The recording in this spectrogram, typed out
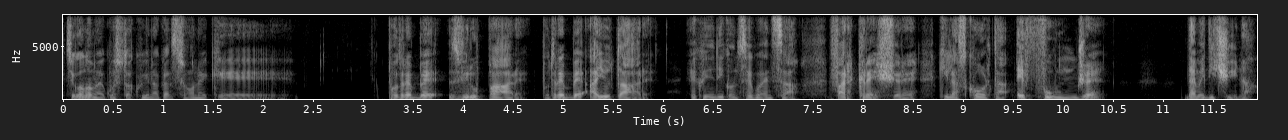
secondo me questa qui è una canzone che potrebbe sviluppare, potrebbe aiutare e quindi di conseguenza far crescere chi l'ascolta e funge da medicina.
